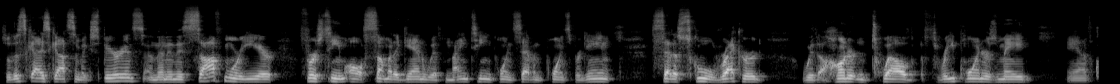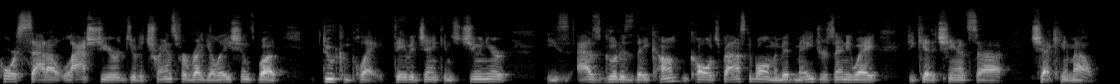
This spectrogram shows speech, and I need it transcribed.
so this guy's got some experience. And then in his sophomore year, first team All Summit again with 19.7 points per game, set a school record with 112 three pointers made, and of course sat out last year due to transfer regulations. But dude can play. David Jenkins Jr. He's as good as they come in college basketball in the mid majors anyway. If you get a chance, uh, check him out.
